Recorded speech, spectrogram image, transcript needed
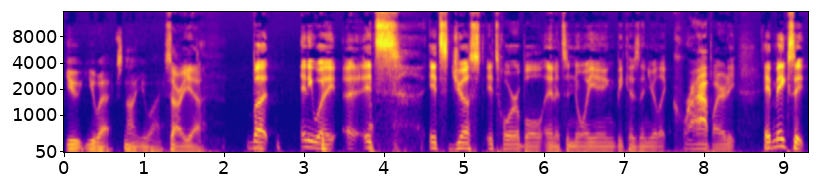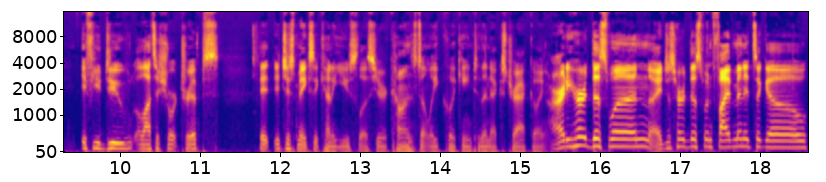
U- UX, not UI. sorry yeah. But anyway uh, it's it's just it's horrible and it's annoying because then you're like crap i already it makes it if you do lots of short trips it, it just makes it kind of useless. You're constantly clicking to the next track, going, I already heard this one. I just heard this one five minutes ago.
